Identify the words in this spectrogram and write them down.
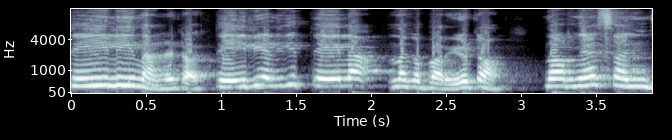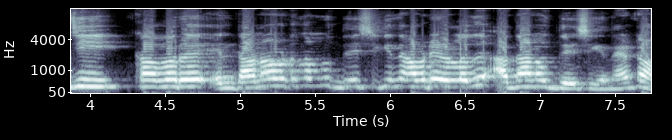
തേലി എന്നാണ് കേട്ടോ തേലി അല്ലെങ്കിൽ തേല എന്നൊക്കെ പറയും കേട്ടോ എന്ന് പറഞ്ഞാൽ സഞ്ചി കവറ് എന്താണോ അവിടെ നമ്മൾ ഉദ്ദേശിക്കുന്നത് അവിടെ ഉള്ളത് അതാണ് ഉദ്ദേശിക്കുന്നത് കേട്ടോ.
